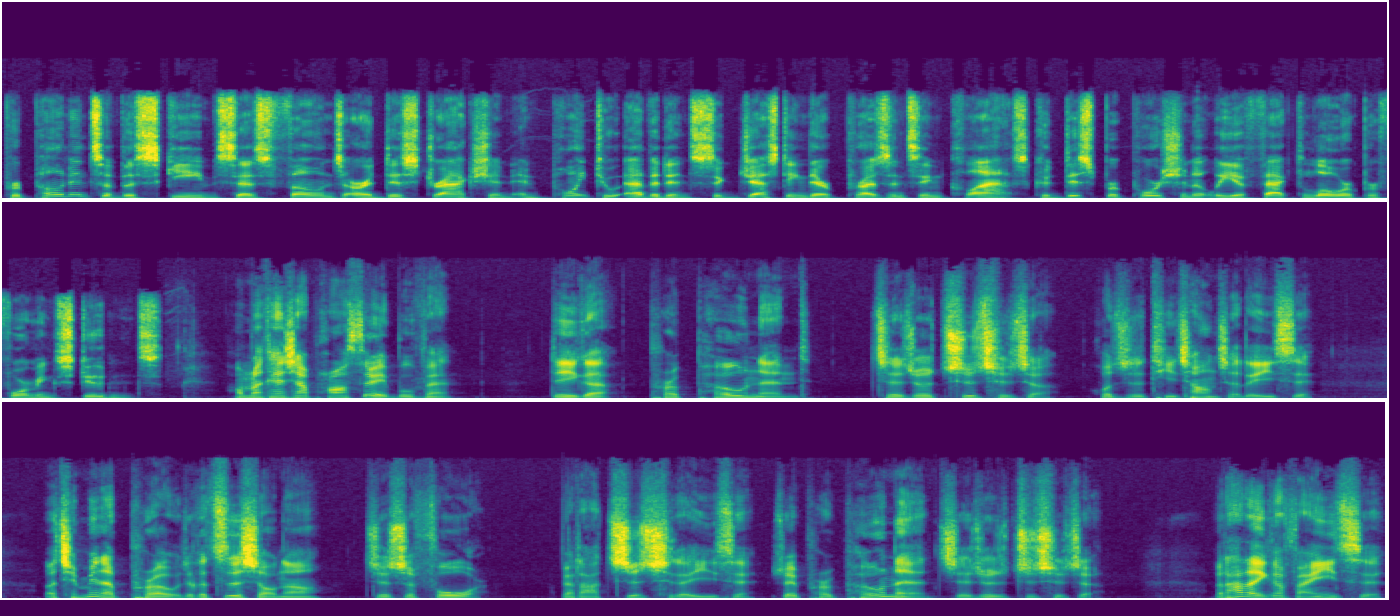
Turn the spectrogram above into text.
Proponents of the scheme says phones are a distraction and point to evidence suggesting their presence in class could disproportionately affect lower performing students. 好，我们来看一下 Part Three 部分。第一个 proponent 指的就是支持者或者是提倡者的意思，而前面的 pro 这个字首呢，指的是 for，表达支持的意思，所以 proponent 指的就是支持者。而它的一个反义词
